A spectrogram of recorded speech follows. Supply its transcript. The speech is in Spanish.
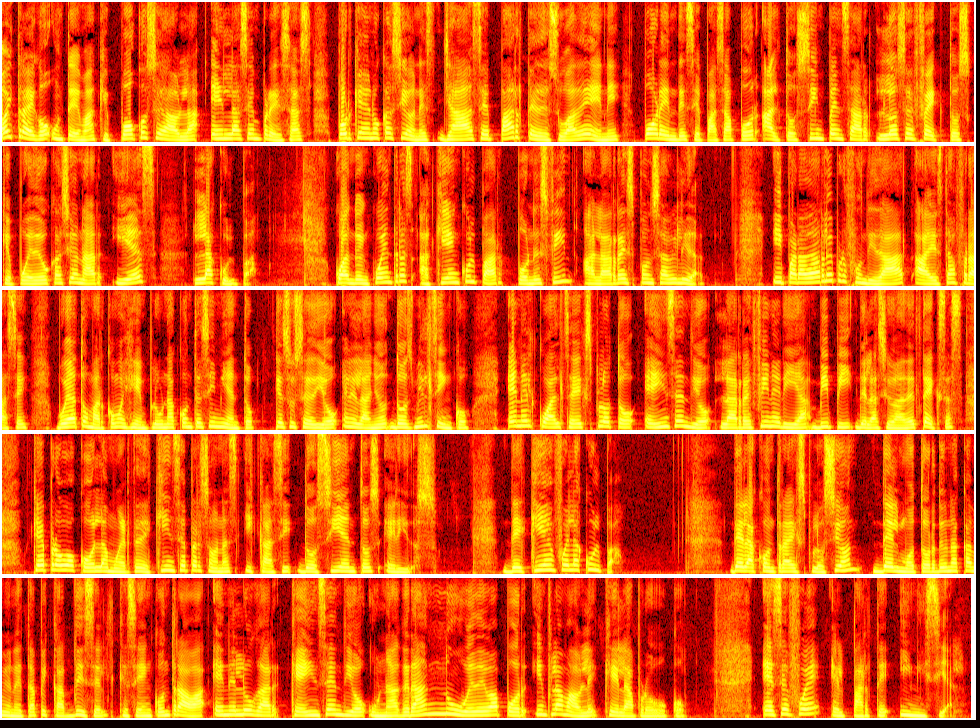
Hoy traigo un tema que poco se habla en las empresas porque en ocasiones ya hace parte de su ADN, por ende se pasa por alto sin pensar los efectos que puede ocasionar y es la culpa. Cuando encuentras a quién culpar, pones fin a la responsabilidad. Y para darle profundidad a esta frase, voy a tomar como ejemplo un acontecimiento que sucedió en el año 2005, en el cual se explotó e incendió la refinería BP de la ciudad de Texas, que provocó la muerte de 15 personas y casi 200 heridos. ¿De quién fue la culpa? de la contraexplosión del motor de una camioneta pickup diésel que se encontraba en el lugar que incendió una gran nube de vapor inflamable que la provocó. Ese fue el parte inicial.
